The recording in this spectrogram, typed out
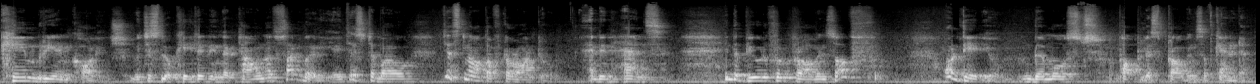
cambrian college which is located in the town of sudbury just about just north of toronto and in hanson in the beautiful province of Ontario, the most populous province of Canada.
